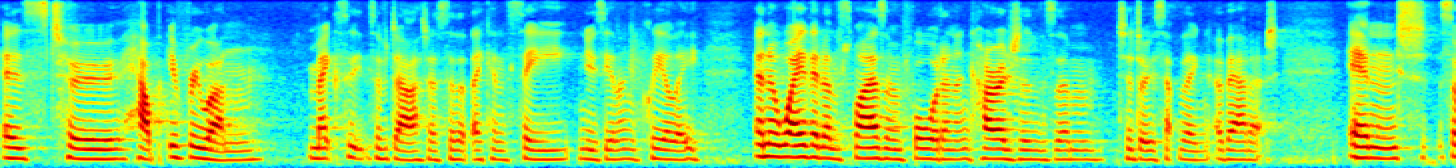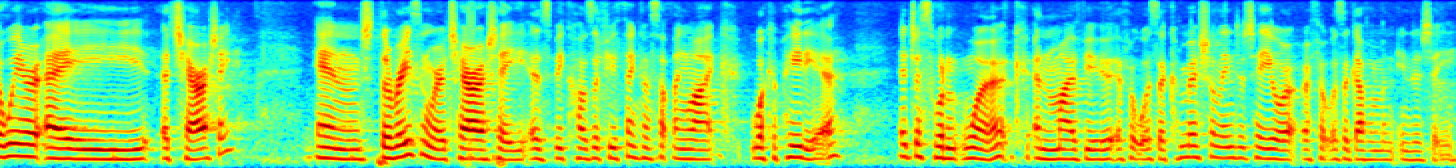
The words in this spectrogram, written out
is to help everyone make sense of data so that they can see New Zealand clearly in a way that inspires them forward and encourages them to do something about it. And so we're a, a charity, and the reason we're a charity is because if you think of something like Wikipedia, it just wouldn't work, in my view, if it was a commercial entity or if it was a government entity.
